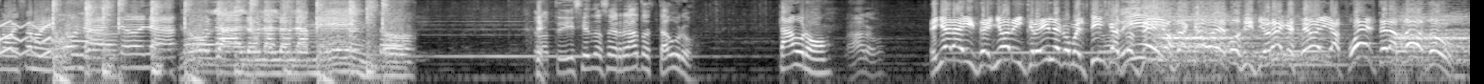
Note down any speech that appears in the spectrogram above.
No, esa no es. Lola, Lola, Lola, Lola, lo lamento. Te lo estoy diciendo hace rato, es Tauro. Tauro. Claro. Señoras y señores, increíble como el Team Lo Calzoncillo digo. se acaba de posicionar. Que se oiga fuerte el aplauso.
